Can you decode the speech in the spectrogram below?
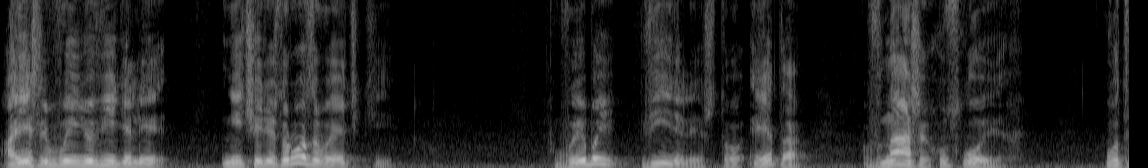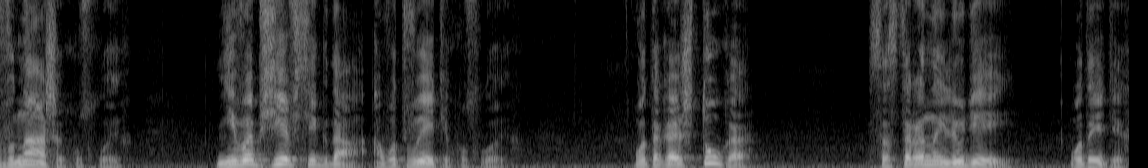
А если бы вы ее видели не через розовые очки, вы бы видели, что это в наших условиях, вот в наших условиях, не вообще всегда, а вот в этих условиях. Вот такая штука со стороны людей, вот этих,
